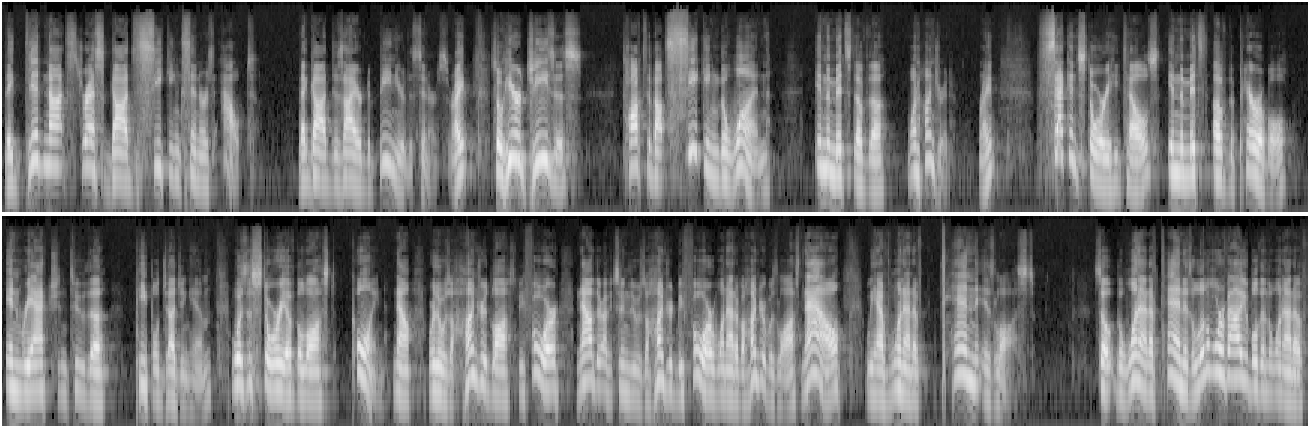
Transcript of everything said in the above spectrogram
They did not stress God seeking sinners out, that God desired to be near the sinners, right? So here Jesus talks about seeking the one in the midst of the 100, right? Second story he tells in the midst of the parable in reaction to the people judging him was the story of the lost coin. Now, where there was a hundred lost before, now there, I'm assuming there was a hundred before, one out of a hundred was lost. Now we have one out of 10 is lost. So the one out of 10 is a little more valuable than the one out of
